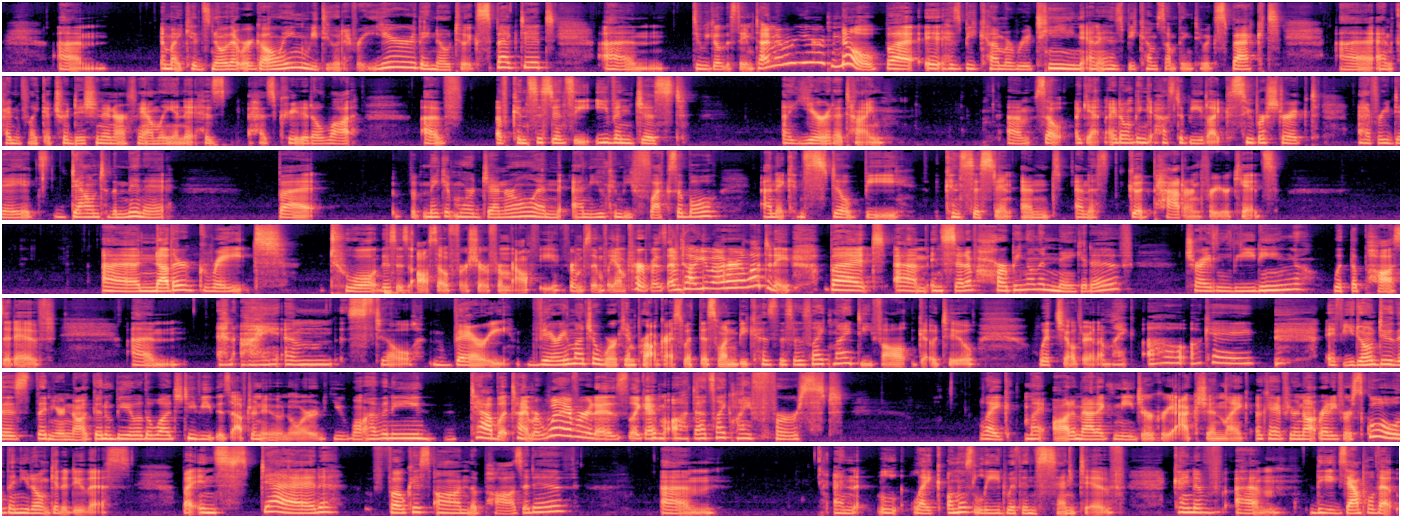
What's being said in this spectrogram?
Um, and my kids know that we're going. We do it every year, they know to expect it. Um, do we go the same time every year? No, but it has become a routine and it has become something to expect uh, and kind of like a tradition in our family. And it has has created a lot of of consistency, even just a year at a time. Um, so again, I don't think it has to be like super strict every day, down to the minute, but but make it more general and and you can be flexible and it can still be consistent and and a good pattern for your kids. Another great tool. This is also for sure from Ralphie from Simply on Purpose. I'm talking about her a lot today. But um, instead of harping on the negative, try leading with the positive. Um, and I am still very, very much a work in progress with this one because this is like my default go to with children. I'm like, oh, okay. If you don't do this, then you're not going to be able to watch TV this afternoon, or you won't have any tablet time, or whatever it is. Like, I'm, oh, that's like my first, like, my automatic knee jerk reaction. Like, okay, if you're not ready for school, then you don't get to do this. But instead, focus on the positive um and l- like almost lead with incentive kind of um, the example that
